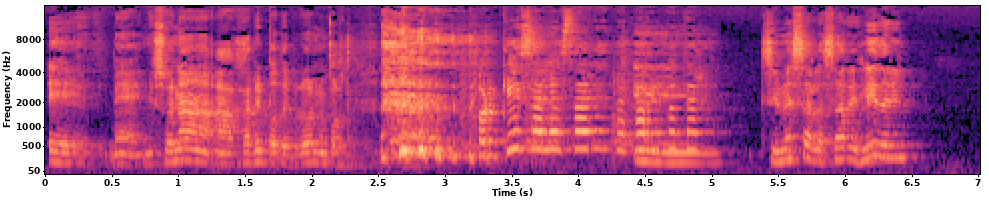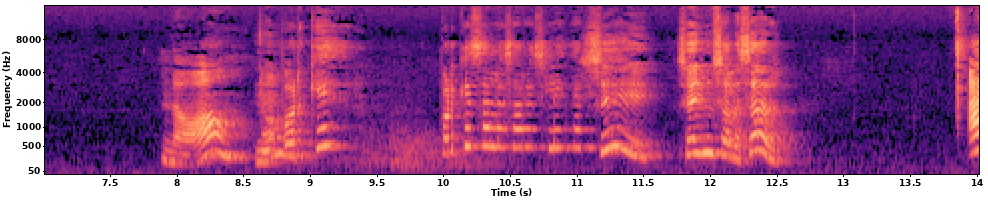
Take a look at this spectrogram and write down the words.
eh, me, me suena a Harry Potter, pero no importa. ¿Por qué Salazar es de Harry Potter? Si no es Salazar, es Slytherin. No, ¿No? ¿Por qué? ¿Por qué Salazar es Slytherin? Sí, sí hay un Salazar. Ah,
